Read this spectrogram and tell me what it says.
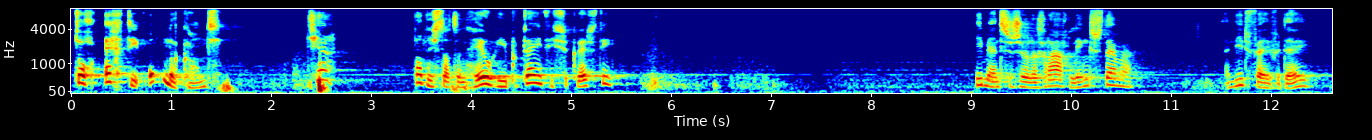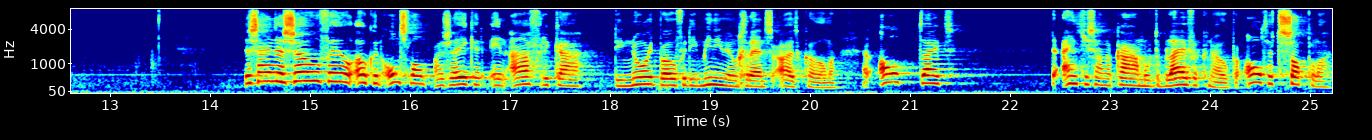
toch echt die onderkant? Tja, dan is dat een heel hypothetische kwestie. Die mensen zullen graag links stemmen en niet VVD. Er zijn er zoveel, ook in ons land, maar zeker in Afrika, die nooit boven die minimumgrens uitkomen. En altijd de eindjes aan elkaar moeten blijven knopen, altijd sappelen.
